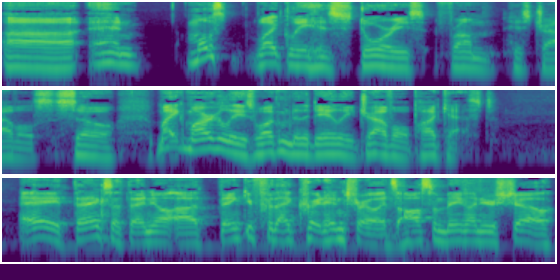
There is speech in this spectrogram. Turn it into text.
uh, and most likely his stories from his travels. So, Mike Margulies, welcome to the Daily Travel Podcast. Hey, thanks, Nathaniel. Uh, thank you for that great intro. It's awesome being on your show.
